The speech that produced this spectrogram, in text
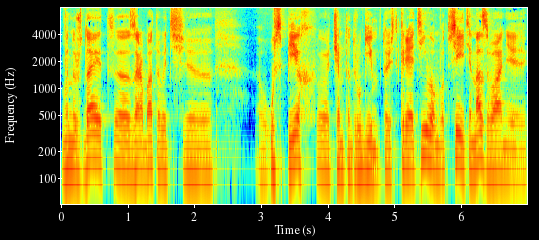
вынуждает э, зарабатывать успех э, чем-то другим, то есть креативом. Вот все эти названия,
